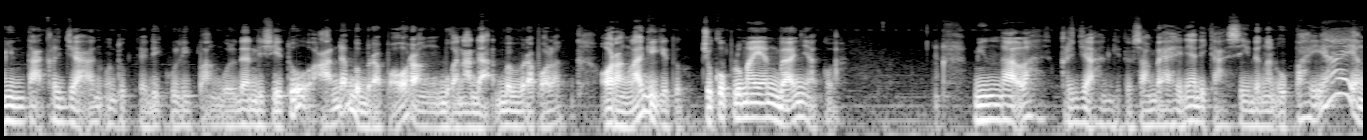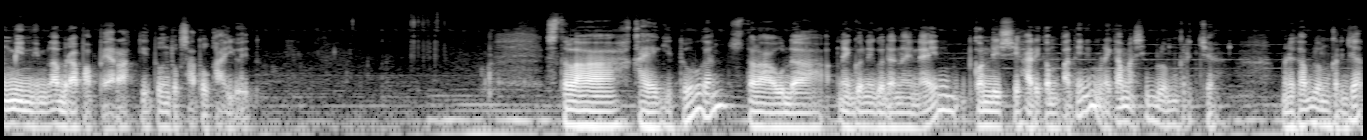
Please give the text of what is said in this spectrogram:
minta kerjaan untuk jadi kuli panggul. Dan di situ ada beberapa orang bukan ada beberapa orang orang lagi gitu. Cukup lumayan banyak lah. Mintalah kerjaan gitu. Sampai akhirnya dikasih dengan upah ya yang minim lah berapa perak gitu untuk satu kayu itu setelah kayak gitu kan setelah udah nego-nego dan lain-lain kondisi hari keempat ini mereka masih belum kerja. Mereka belum kerja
